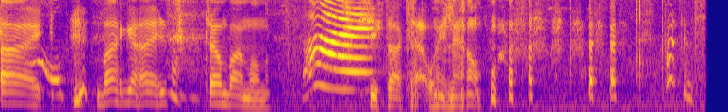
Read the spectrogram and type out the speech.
Alright. Bye, guys. Tell them bye, Mama. Bye. She's stuck that way now. fucking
